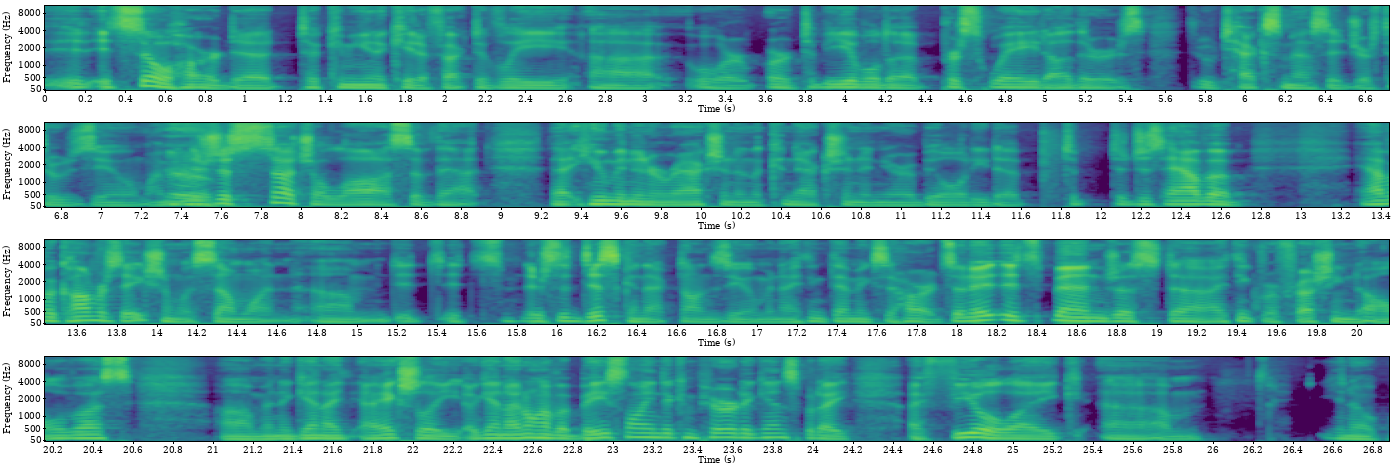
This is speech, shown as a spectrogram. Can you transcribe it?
it, it's so hard to, to communicate effectively uh, or, or to be able to persuade others through text message or through Zoom. I mean, there's just such a loss of that, that human interaction and the connection and your ability to, to, to just have a, have a conversation with someone. Um, it, it's, there's a disconnect on Zoom and I think that makes it hard. So it, it's been just, uh, I think refreshing to all of us. Um, and again, I, I actually, again, I don't have a baseline to compare it against, but I, I feel like, um, you know,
